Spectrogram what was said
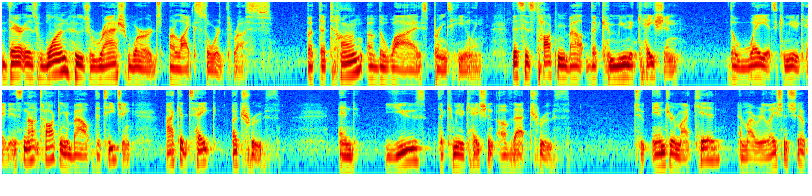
There is one whose rash words are like sword thrusts, but the tongue of the wise brings healing. This is talking about the communication, the way it's communicated. It's not talking about the teaching. I could take a truth and use the communication of that truth to injure my kid and my relationship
